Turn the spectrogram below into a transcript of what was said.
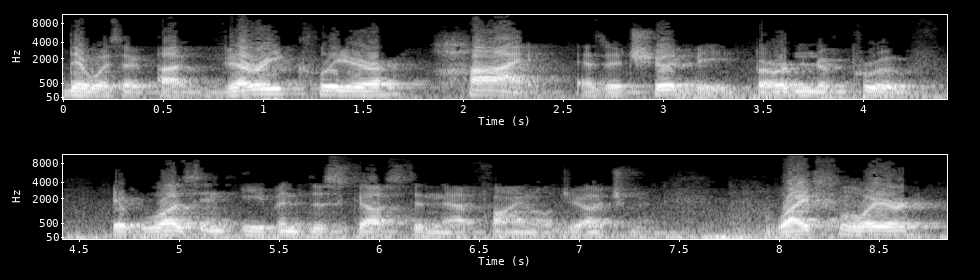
There was a, a very clear high, as it should be, burden of proof. It wasn't even discussed in that final judgment. Wife's lawyer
